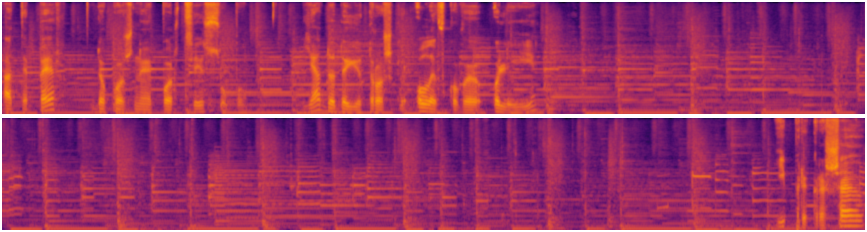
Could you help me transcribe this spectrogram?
А тепер до кожної порції супу я додаю трошки оливкової олії. І прикрашаю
